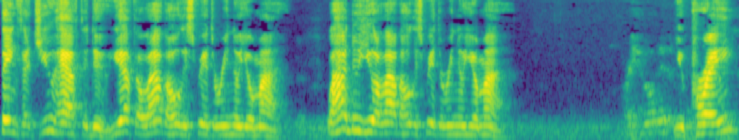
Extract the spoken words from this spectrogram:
things that you have to do. You have to allow the Holy Spirit to renew your mind. Well, how do you allow the Holy Spirit to renew your mind? You pray.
